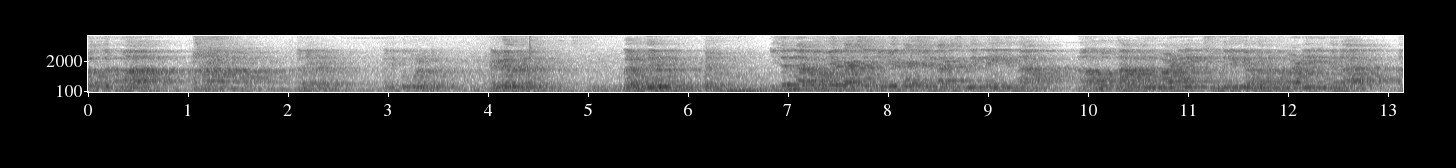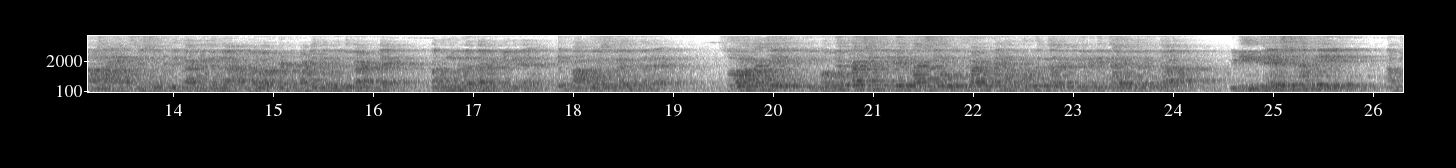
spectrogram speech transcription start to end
ಮತ್ತು ನಮ್ಮ ಆ, ಬನ್ನಿ ಮೇಡಮ್ ಬನ್ನಿ ಕೂತ್ಕೊಳ್ಬೇಕು ಹೆಗಡೆ ಅವರು ಬನ್ನಿ. ಬರ್ ದೇವ್ರು ಬನ್ನಿ. ಇದನ್ನ ಭವ್ಯ ಕಾಶಿ ದಿವ್ಯ ಕಾಶಿಯನ್ನಾಗಿಸಲಿಕ್ಕೆ ಇದನ್ನ ಆ, ಉತ್ಥಾನವನ್ನು ಮಾಡಿ ಸುಂದರೀಕರಣವನ್ನು ಮಾಡಿ ಇದನ್ನ ಸಿಸ್ಟಮೆಟಿಕ್ ಆಗಿ ಇದನ್ನ ಡೆವಲಪ್ಮೆಂಟ್ ಮಾಡಿ ಇದರ ಉದ್ಘಾಟನೆ ಹದಿಮೂರನೇ ತಾರೀಕಿಗೆ ಭಾಗವಹಿಸಲಿದ್ದಾರೆ ಸೊ ಹಾಗಾಗಿ ಈ ಭವ್ಯ ಕಾಶಿ ದಿವ್ಯ ಕಾಶಿಯ ಉದ್ಘಾಟನೆ ಹದಿಮೂರನೇ ತಾರೀಕಿಗೆ ನಡೀತಾ ಇರುವುದರಿಂದ ಇಡೀ ದೇಶದಲ್ಲಿ ನಮ್ಮ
